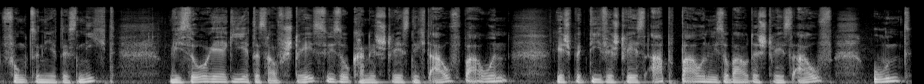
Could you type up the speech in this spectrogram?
funktioniert es nicht? Wieso reagiert es auf Stress? Wieso kann es Stress nicht aufbauen? Respektive Stress abbauen? Wieso baut es Stress auf? Und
